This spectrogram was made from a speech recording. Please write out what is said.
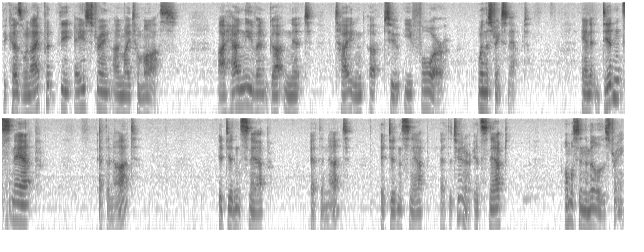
Because when I put the A string on my Tomas, I hadn't even gotten it tightened up to E4 when the string snapped. And it didn't snap at the knot. It didn't snap at the nut. It didn't snap at the tuner. It snapped almost in the middle of the string.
